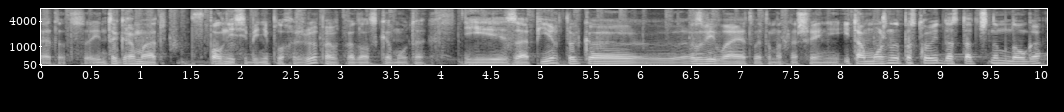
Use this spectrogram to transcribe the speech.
этот интегромат вполне себе неплохо живет, правда, продался кому-то. И Zapier только развивает в этом отношении. И там можно построить достаточно много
